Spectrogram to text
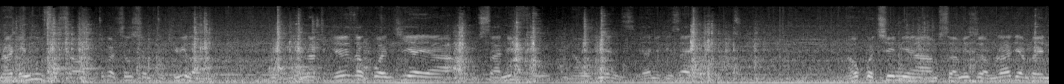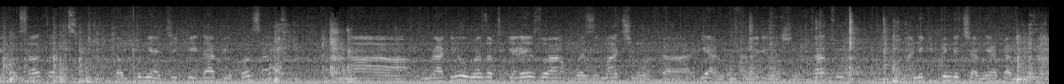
mradi huu sasa kutoka chanzo cha mto Kiwila unatekeleza kwa njia ya usanifu na ujenzi, yani design na huko chini ya msimamizi wa mradi ambaye ni consultant kampuni ya GKW Consult, mradi huu umeanza kutekelezwa mwezi Machi mwaka jana 2023 na ni kipindi cha miaka miwili.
